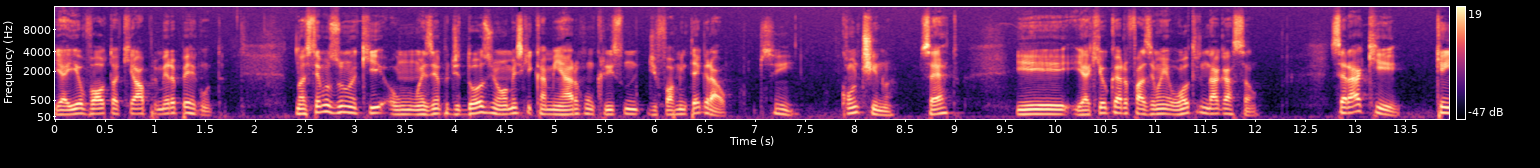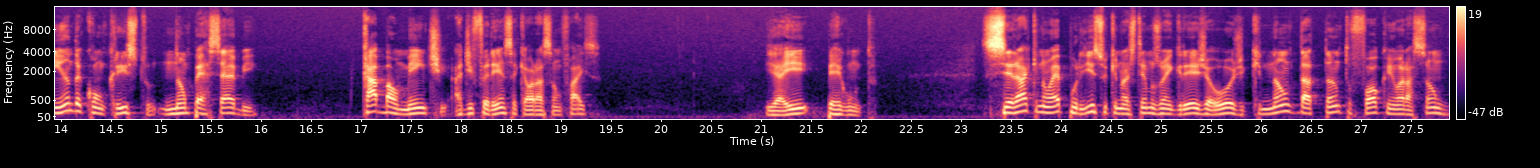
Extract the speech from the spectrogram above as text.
E aí eu volto aqui à primeira pergunta. Nós temos um aqui, um exemplo de 12 homens que caminharam com Cristo de forma integral Sim. contínua. certo? E, e aqui eu quero fazer uma outra indagação. Será que quem anda com Cristo não percebe cabalmente a diferença que a oração faz? E aí pergunto: será que não é por isso que nós temos uma igreja hoje que não dá tanto foco em oração?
